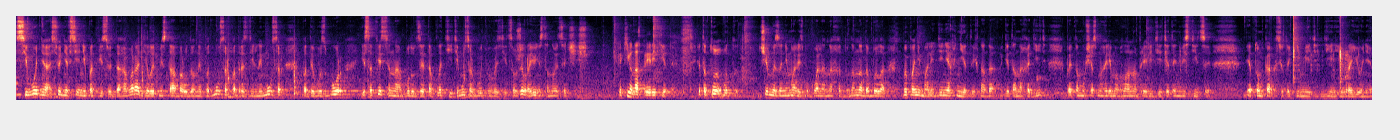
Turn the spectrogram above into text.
Сегодня, сегодня все они подписывают договора, делают места оборудованные под мусор, под раздельный мусор, под его сбор. И, соответственно, будут за это платить, и мусор будет вывозиться. Уже в районе становится чище. Какие у нас приоритеты? Это то, вот, чем мы занимались буквально на ходу. Нам надо было, мы понимали, денег нет, их надо где-то находить. Поэтому сейчас мы говорим о главном приоритете, это инвестиции. И о том, как все-таки иметь деньги в районе.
